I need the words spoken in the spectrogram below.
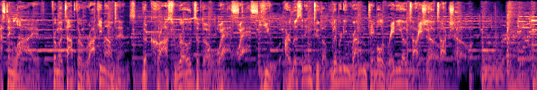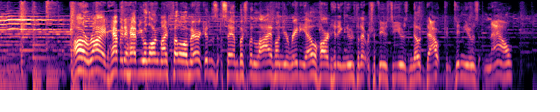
Broadcasting live from atop the Rocky Mountains, the crossroads of the West. West. You are listening to the Liberty Roundtable Radio Talk radio Show. Talk Show. All right, happy to have you along, my fellow Americans. Sam Bushman live on your radio. Hard hitting news the networks refuse to use, no doubt, continues now.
